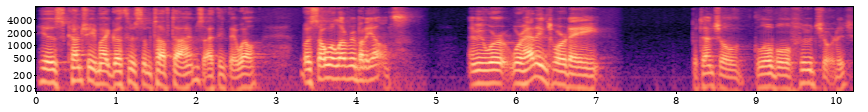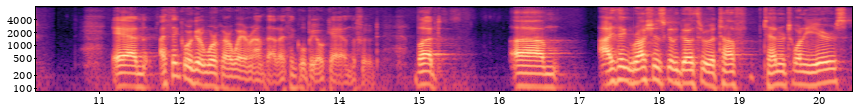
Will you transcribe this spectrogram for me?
His country might go through some tough times. I think they will. But so will everybody else. I mean, we're, we're heading toward a potential global food shortage. And I think we're going to work our way around that. I think we'll be okay on the food. But um, I think Russia's going to go through a tough 10 or 20 years.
